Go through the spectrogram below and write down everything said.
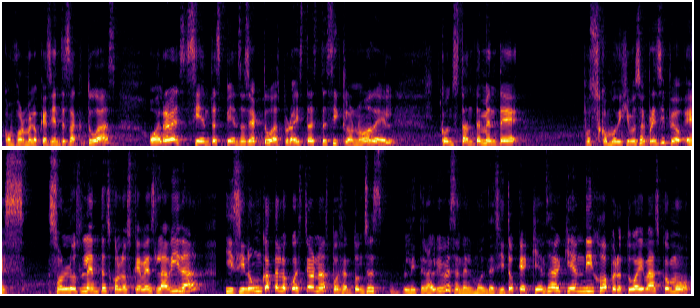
conforme lo que sientes actúas, o al revés, sientes, piensas y actúas. Pero ahí está este ciclo, ¿no? Del constantemente, pues como dijimos al principio, es son los lentes con los que ves la vida y si nunca te lo cuestionas, pues entonces literal vives en el moldecito que quién sabe quién dijo, pero tú ahí vas como,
